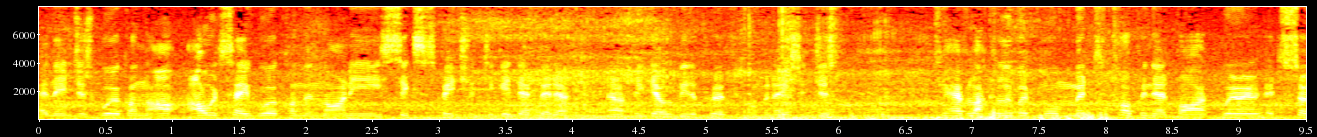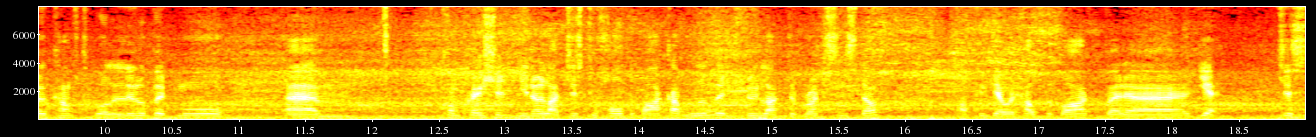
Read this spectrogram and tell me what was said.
and then just work on the, I would say work on the 96 suspension to get that better. And I think that would be the perfect combination. Just to have like a little bit more mid to top in that bike where it's so comfortable a little bit more um, compression you know like just to hold the bike up a little bit through like the ruts and stuff. I think that would help the bike but uh, yeah just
